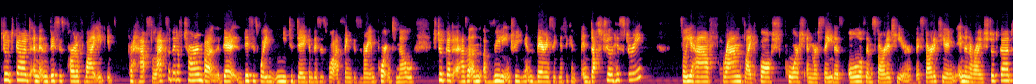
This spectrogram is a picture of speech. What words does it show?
Stuttgart, and, and this is part of why it, it perhaps lacks a bit of charm, but there this is where you need to dig, and this is what I think is very important to know. Stuttgart has a, a really intriguing and very significant industrial history. So you have brands like Bosch, Porsche, and Mercedes. All of them started here. They started here in, in and around Stuttgart.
